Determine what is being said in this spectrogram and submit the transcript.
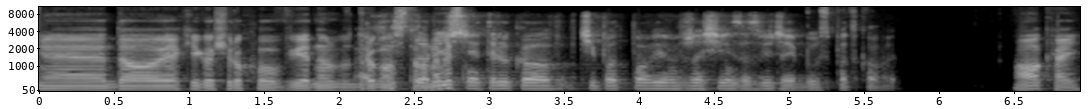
e, do jakiegoś ruchu w jedną lub drugą stronę. Historycznie tylko ci podpowiem, wrzesień zazwyczaj był spadkowy. Okej.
